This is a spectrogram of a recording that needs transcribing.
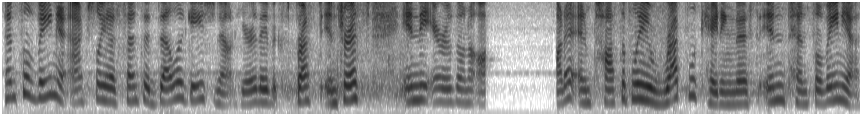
Pennsylvania actually has sent a delegation out here. They've expressed interest in the Arizona audit and possibly replicating this in Pennsylvania.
